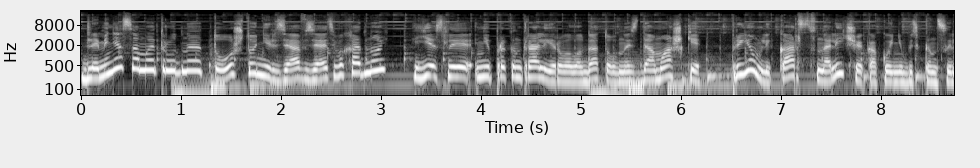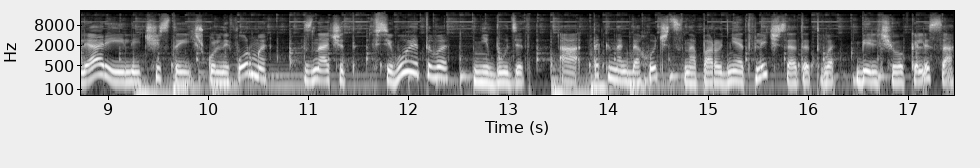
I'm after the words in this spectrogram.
Для меня самое трудное то, что нельзя взять выходной. Если не проконтролировала готовность домашки, прием лекарств, наличие какой-нибудь канцелярии или чистой школьной формы, значит, всего этого не будет. А так иногда хочется на пару дней отвлечься от этого бельчего колеса.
